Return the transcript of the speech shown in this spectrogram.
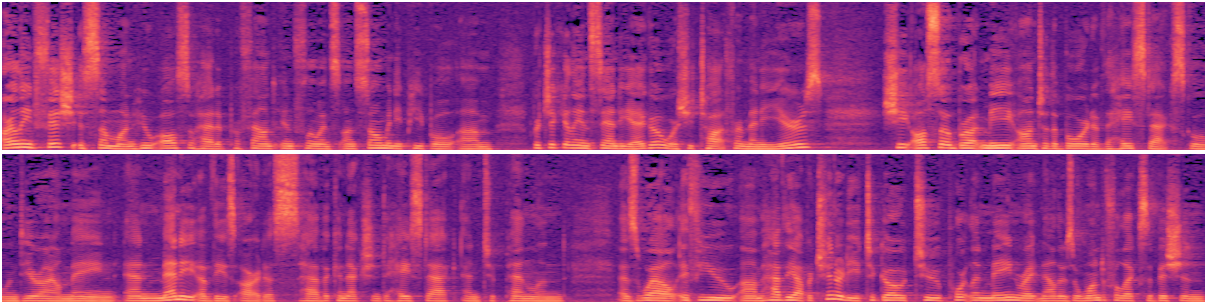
Arline Fisch is someone who also had a profound influence on so many people, um, particularly in San Diego, where she taught for many years. She also brought me onto the board of the Haystack School in Deer Isle, Maine, and many of these artists have a connection to Haystack and to Penland as well. If you um, have the opportunity to go to Portland, Maine right now, there's a wonderful exhibition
